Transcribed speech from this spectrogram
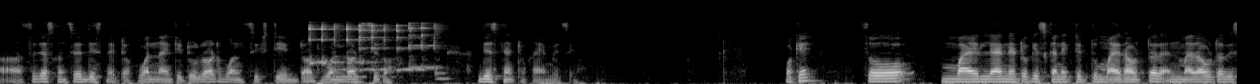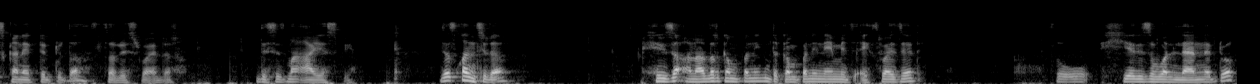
uh, so just consider this network 192.168.1.0 this network I am using. Okay so my LAN network is connected to my router and my router is connected to the service provider. This is my ISP just consider here's another company the company name is XYZ so here is one LAN network.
